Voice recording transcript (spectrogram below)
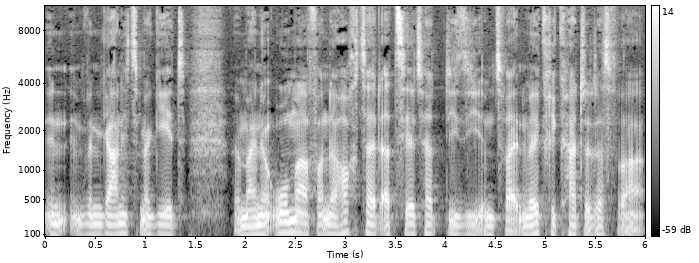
in, in, wenn gar nichts mehr geht. Wenn meine Oma von der Hochzeit erzählt hat, die sie im Zweiten Weltkrieg hatte, das war,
